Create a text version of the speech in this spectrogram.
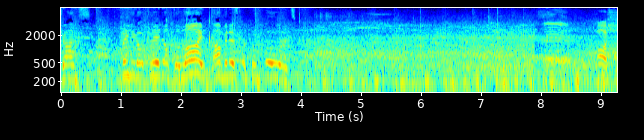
chance. I think he got cleared off the line. Now Middlesbrough come forward. Oh, sh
